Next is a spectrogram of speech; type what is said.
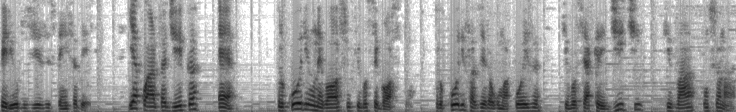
períodos de existência dele. E a quarta dica é: procure um negócio que você gosta. Procure fazer alguma coisa que você acredite que vá funcionar,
